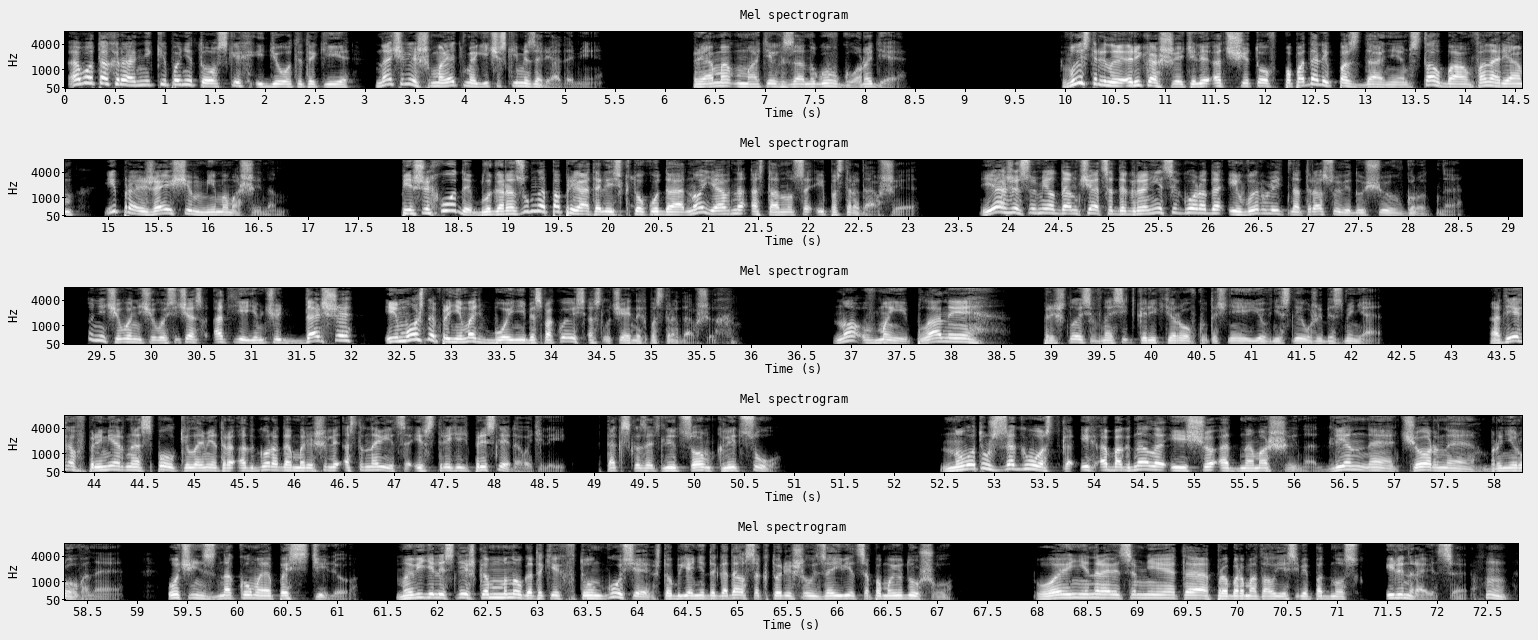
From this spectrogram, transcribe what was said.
А вот охранники понятовских, идиоты такие, начали шмалять магическими зарядами. Прямо, мать их, за ногу в городе. Выстрелы рикошетили от щитов, попадали по зданиям, столбам, фонарям и проезжающим мимо машинам. Пешеходы благоразумно попрятались кто куда, но явно останутся и пострадавшие. Я же сумел домчаться до границы города и вырулить на трассу, ведущую в Гродно. Ну ничего, ничего, сейчас отъедем чуть дальше, и можно принимать бой, не беспокоясь о случайных пострадавших. Но в мои планы пришлось вносить корректировку, точнее, ее внесли уже без меня. Отъехав примерно с полкилометра от города, мы решили остановиться и встретить преследователей, так сказать, лицом к лицу. Ну вот уж загвоздка, их обогнала еще одна машина, длинная, черная, бронированная очень знакомая по стилю. Мы видели слишком много таких в Тунгусе, чтобы я не догадался, кто решил заявиться по мою душу. «Ой, не нравится мне это», — пробормотал я себе под нос. «Или нравится?» хм.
